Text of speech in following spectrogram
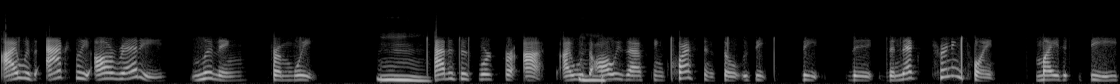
i was actually already living from we Mm. how does this work for us? I was Mhm. always asking questions, so it was the, the the the next turning point might be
